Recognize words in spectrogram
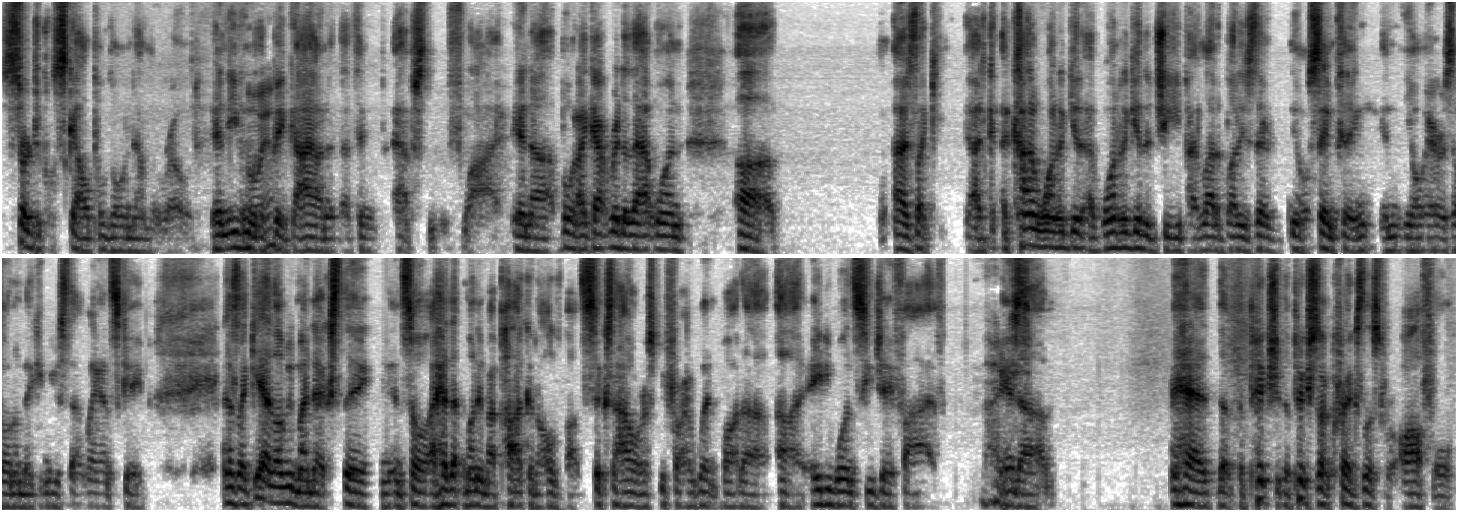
surgical scalpel going down the road. And even Oh, with yeah? a big guy on it, that thing absolutely fly. And uh, but when I got rid of that one, uh, I was like, I, I kind of wanted to get, I wanted to get a Jeep. I had a lot of buddies there, you know, same thing in you know Arizona, making use of that landscape. And I was like, yeah, that'll be my next thing. And so I had that money in my pocket all of about six hours before I went and bought a, a 81 CJ5 Nice. and um, it had the, the picture. The pictures on Craigslist were awful,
